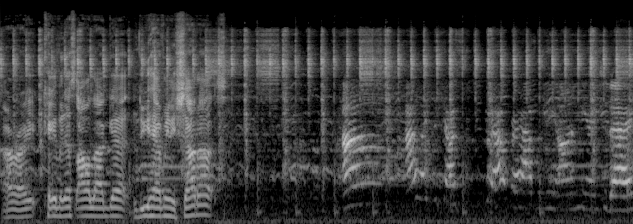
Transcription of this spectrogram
All right, Caitlin, that's all I got. Do you have any shout outs? Um, I'd like to shout out for having me on here today.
